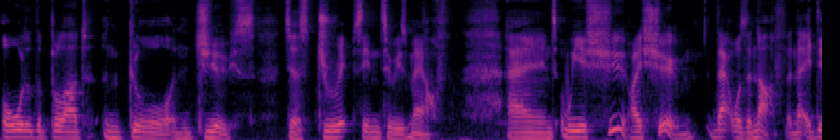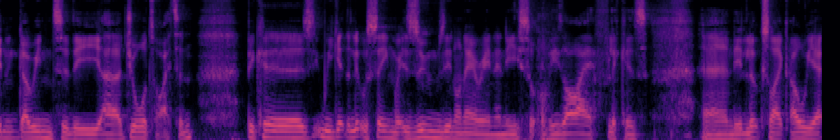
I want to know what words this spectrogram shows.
all of the blood and gore and juice just drips into his mouth and we assume I assume that was enough, and that it didn't go into the uh, jaw titan because we get the little scene where it zooms in on Eren and he sort of his eye flickers, and it looks like oh yeah,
